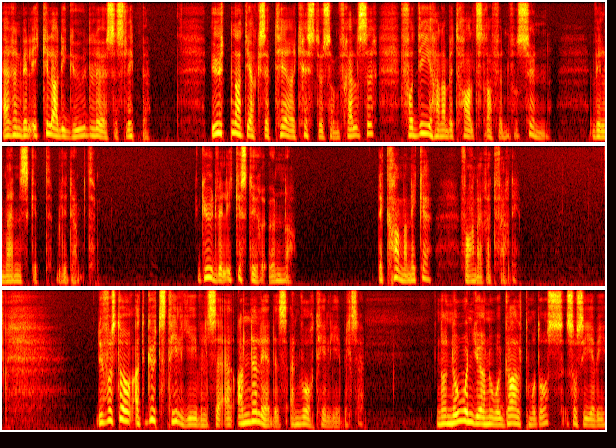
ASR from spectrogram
Herren vil ikke la de gudløse slippe, uten at de aksepterer Kristus som frelser, fordi han har betalt straffen for synd, vil mennesket bli dømt. Gud vil ikke styre unna. Det kan han ikke, for han er rettferdig. Du forstår at Guds tilgivelse er annerledes enn vår tilgivelse. Når noen gjør noe galt mot oss, så sier vi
